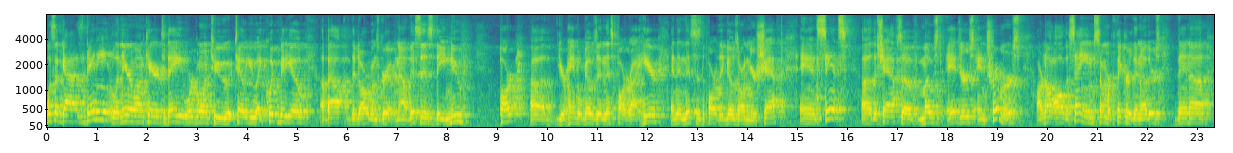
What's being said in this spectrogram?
What's up guys, Danny Lanier Lawn Care. Today we're going to tell you a quick video about the Darwin's grip. Now this is the new part. Uh, your handle goes in this part right here and then this is the part that goes on your shaft. And since uh, the shafts of most edgers and trimmers are not all the same, some are thicker than others, then uh,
